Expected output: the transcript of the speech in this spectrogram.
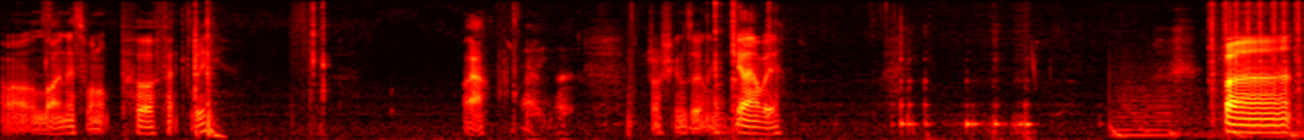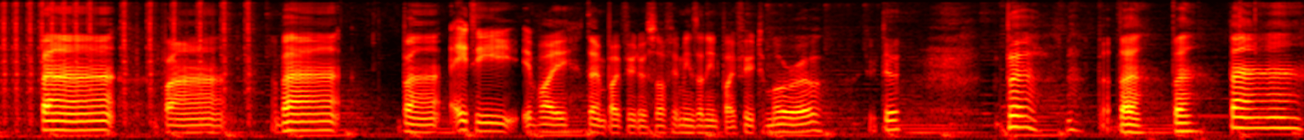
I'll line this one up perfectly. Wow. Josh only. Get out of here. Ba ba ba ba ba 80 if I don't buy food stuff, it means I need to buy food tomorrow. Ba ba ba ba ba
